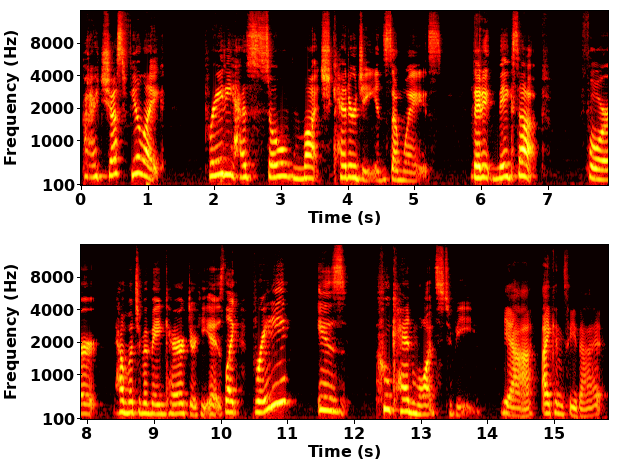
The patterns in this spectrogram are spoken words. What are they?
but I just feel like Brady has so much energy in some ways that it makes up for how much of a main character he is. Like Brady is who Ken wants to be. Yeah, I can see that.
